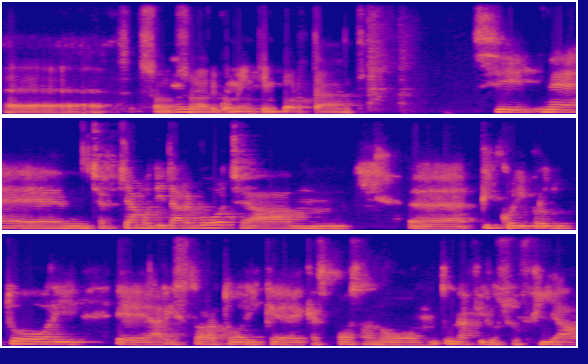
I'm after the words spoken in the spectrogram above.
eh, sono, sono, argomenti importanti. Sì, eh, cerchiamo di dare voce a um, eh, piccoli produttori e a ristoratori che, che sposano una filosofia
